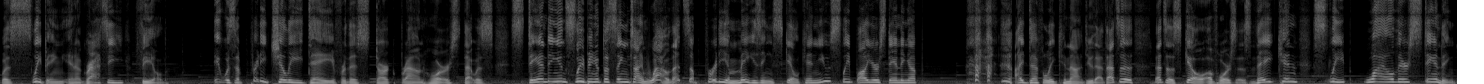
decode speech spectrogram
was sleeping in a grassy field. It was a pretty chilly day for this dark brown horse that was standing and sleeping at the same time. Wow, that's a pretty amazing skill. Can you sleep while you're standing up? I definitely cannot do that. That's a that's a skill of horses. They can sleep while they're standing.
